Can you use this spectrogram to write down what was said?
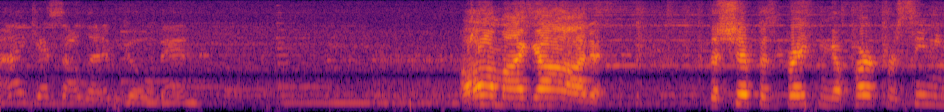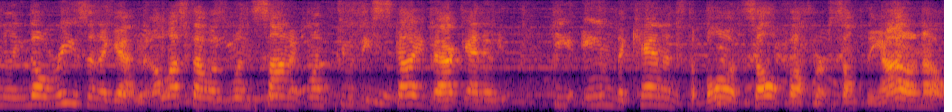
I guess I'll let him go then. oh my god! The ship is breaking apart for seemingly no reason again, unless that was when Sonic went through the skydeck and it, he aimed the cannons to blow itself up or something, I don't know.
